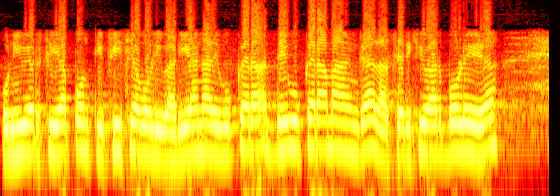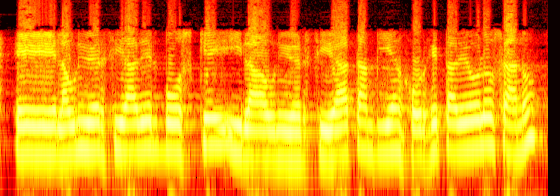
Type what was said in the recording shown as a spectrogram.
Universidad Pontificia Bolivariana de, Bucaramanga, la Sergio Arboleda, eh, la Universidad del Bosque y la Universidad también Jorge Tadeo Lozano,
